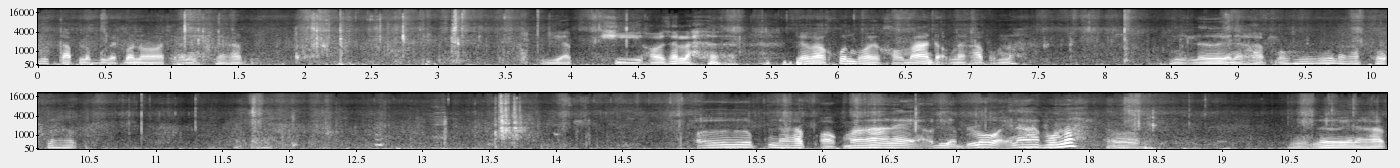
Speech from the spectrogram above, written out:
นี่กับระเบิดบ่นอแถวนี้นะครับเหยียบขี่เขาซะละแต่ว่าคนบ่อยเขามาดอกนะครับ ผมเนาะนี่เลยนะครับโอ้โหนะครับพกนะครับ เออนะครับออกมาแล้วเรียบร้อยนะครับผมเนาะนี่เลยนะครับ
